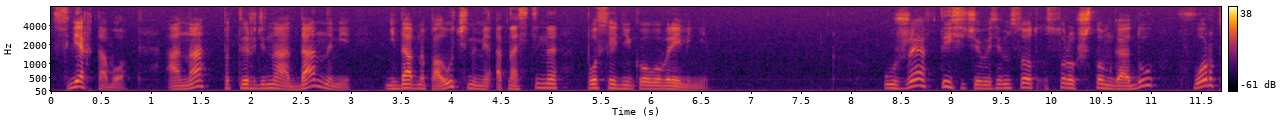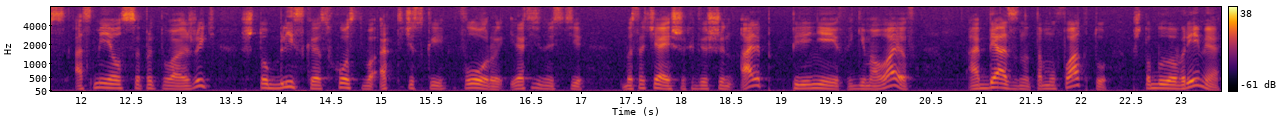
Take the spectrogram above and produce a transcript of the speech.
Сверх того, она подтверждена данными, недавно полученными относительно последнего времени. Уже в 1846 году Форбс осмелился предположить, что близкое сходство арктической флоры и растительности высочайших вершин Альп, Пиренеев и Гималаев обязано тому факту, что было время,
